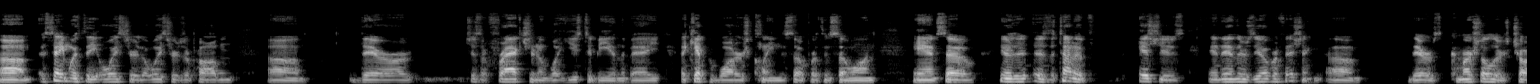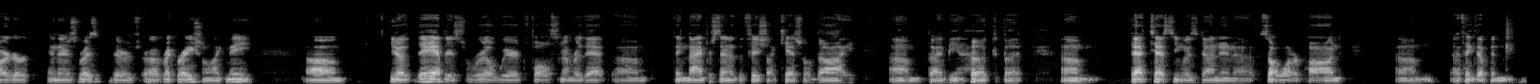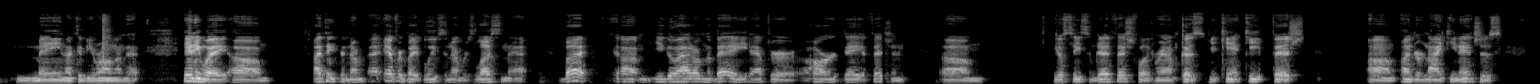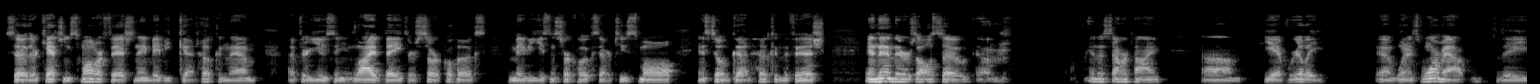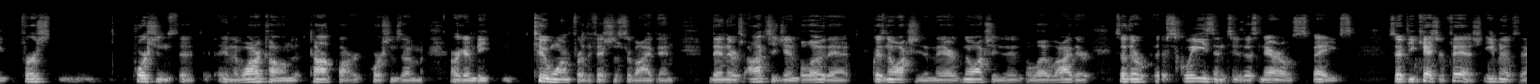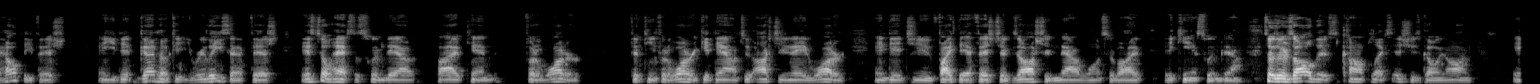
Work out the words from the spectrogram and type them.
Um, same with the oyster. The oyster is a problem. Um, there are just a fraction of what used to be in the bay. They kept the waters clean so forth and so on. And so, you know, there's a ton of issues. And then there's the overfishing. Um, there's commercial, there's charter, and there's res- there's uh, recreational like me. Um, you know, they have this real weird false number that um, I think nine percent of the fish I catch will die um, by being hooked. But um, that testing was done in a saltwater pond. Um, I think up in Maine. I could be wrong on that. Anyway, um, I think the number. Everybody believes the number is less than that. But um, you go out on the bay after a hard day of fishing, you'll see some dead fish floating around because you can't keep fish under 19 inches so they're catching smaller fish and they may be gut hooking them if they're using live bait or circle hooks, and maybe using circle hooks that are too small and still gut hooking the fish. And then there's also um, in the summertime, um, you have really uh, when it's warm out, the first portions in the water column, the top part portions of them are going to be too warm for the fish to survive in. Then there's oxygen below that because no oxygen there, no oxygen below either. So they're, they're squeezed into this narrow space. So if you catch a fish, even if it's a healthy fish, and you didn't gut hook it, you release that fish, it still has to swim down five, 10 foot of water, 15 foot of water get down to oxygenated water. And did you fight that fish to exhaustion? Now it won't survive. It can't swim down. So there's all this complex issues going on.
